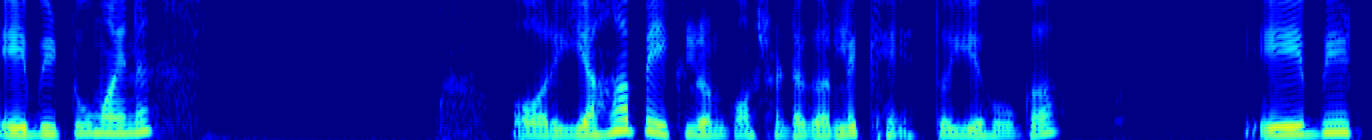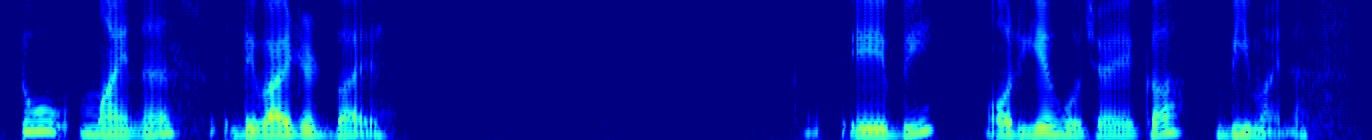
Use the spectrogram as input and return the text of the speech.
A B two minus और यहाँ पे इक्विलिब्रियम कांस्टेंट अगर लिखें तो ये होगा A B two minus divided by A B और ये हो जाएगा बी माइनस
